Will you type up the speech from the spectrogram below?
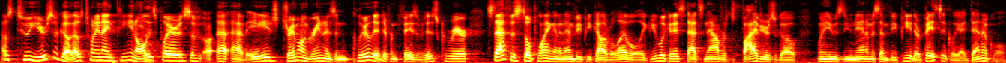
that was two years ago. That was 2019. All these players have, uh, have aged. Draymond Green is in clearly a different phase of his career. Steph is still playing at an MVP caliber level. Like you look at his stats now versus five years ago when he was the unanimous MVP, they're basically identical.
